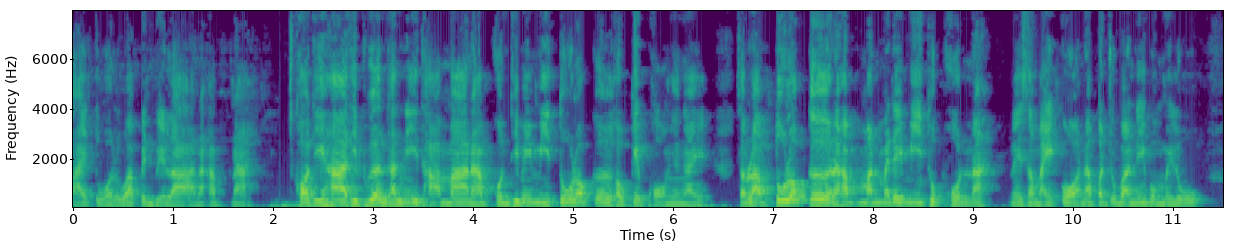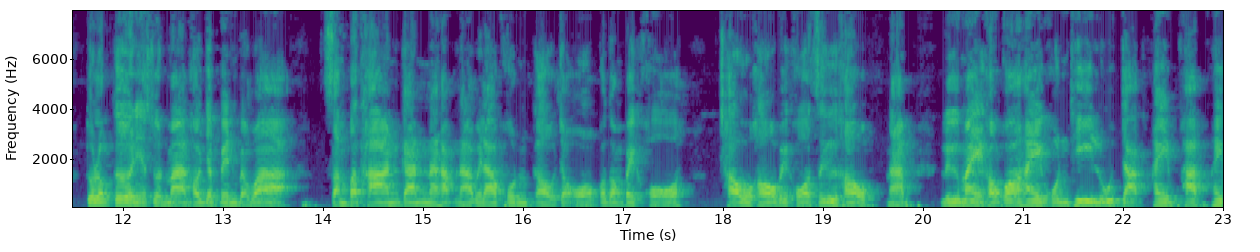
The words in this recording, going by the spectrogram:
ตายตัวหรือว่าเป็นเวลานะครับนะข้อที่ 5 ที่เพื่อนท่านนี้ถามมานะครับ คนที่ไม่มีตู้ล็อกเกอร์เขาเก็บของยังไงสำหรับตู้ล็อกเกอร์นะครับ มันไม่ได้มีทุกคนนะในสมัยก่อนนะ ปัจจุบันนี้ผมไม่รู้ตัวล็อกเกอร์เนี่ยส่วนมากเขาจะเป็นแบบว่าสัมปทานกันนะครับนะเวลาคนเก่าจะออกก็ต้องไปขอเช่าเขาไปขอซื้อเขานะครับ หรือไม่เขาก็ให้คนที่รู้จักให้พักให้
